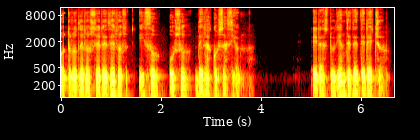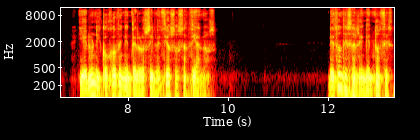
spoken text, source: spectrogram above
Otro de los herederos hizo uso de la acusación. Era estudiante de Derecho, y el único joven entre los silenciosos ancianos. ¿De dónde salen entonces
